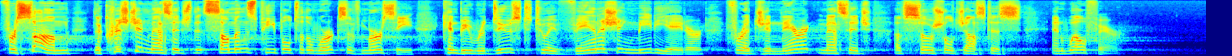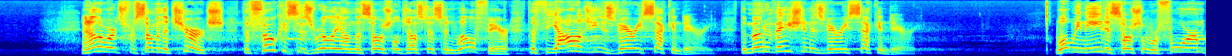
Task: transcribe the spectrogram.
for some, the Christian message that summons people to the works of mercy can be reduced to a vanishing mediator for a generic message of social justice and welfare. In other words, for some in the church, the focus is really on the social justice and welfare. The theology is very secondary, the motivation is very secondary. What we need is social reform.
